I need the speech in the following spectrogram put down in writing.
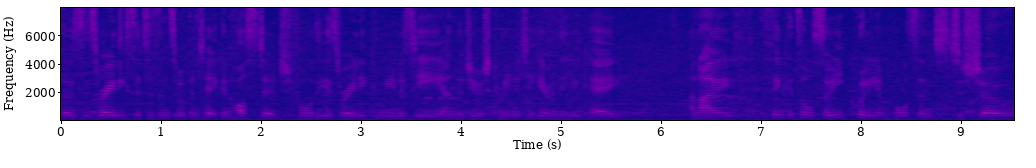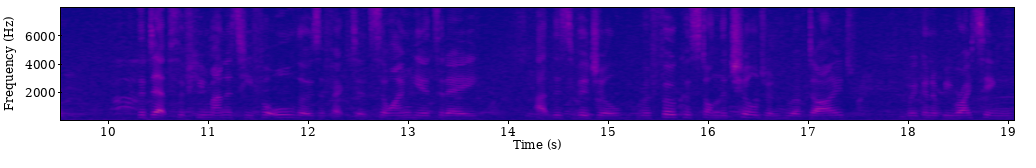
those Israeli citizens who have been taken hostage, for the Israeli community and the Jewish community here in the UK. And I think it's also equally important to show the depth of humanity for all those affected. So I'm here today at this vigil. We're focused on the children who have died. We're going to be writing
